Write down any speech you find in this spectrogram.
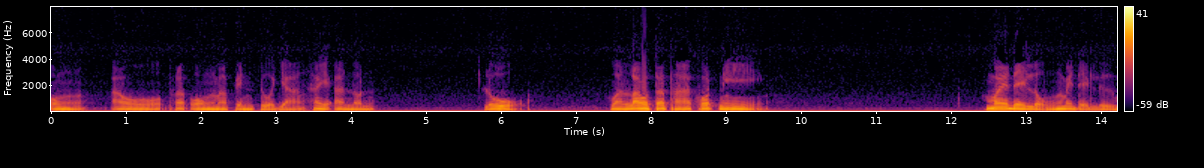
องค์เอาพระองค์มาเป็นตัวอย่างให้อานนท์รู้ว่าเราตถาคตนี้ ไม่ได้หลงไม่ได้ลืม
